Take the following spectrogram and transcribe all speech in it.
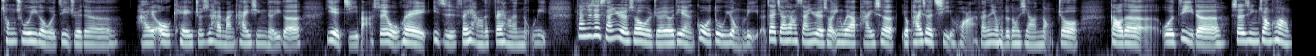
冲出一个我自己觉得。还 OK，就是还蛮开心的一个业绩吧，所以我会一直非常的非常的努力。但是在三月的时候，我觉得有点过度用力了，再加上三月的时候，因为要拍摄，有拍摄企划，反正有很多东西要弄，就。搞得我自己的身心状况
